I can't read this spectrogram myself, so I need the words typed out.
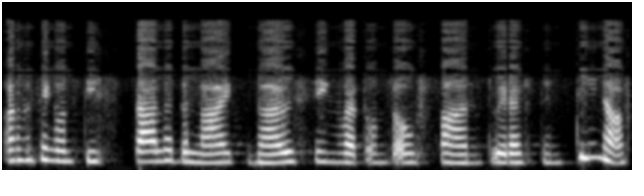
aangesien ons dieselfde beleid nou sien wat ons al van 2010 af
